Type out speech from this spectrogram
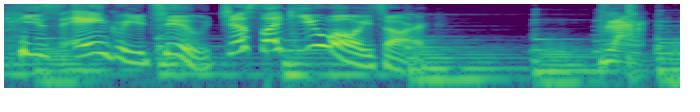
He's angry too, just like you always are. Blah.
